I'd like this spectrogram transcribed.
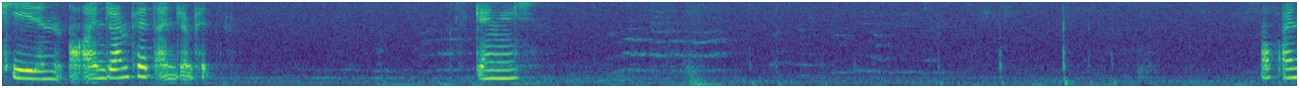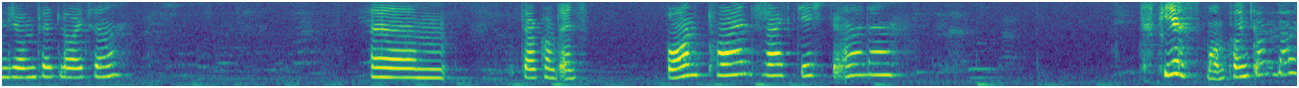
Okay, dann oh, ein Jump Pad, ein Jump Pad. Gängig. Auch ein Jump Pad, Leute. Ähm, da kommt ein Spawn Point, sagte ich gerade. Vier Spawn Point kommen dahin.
